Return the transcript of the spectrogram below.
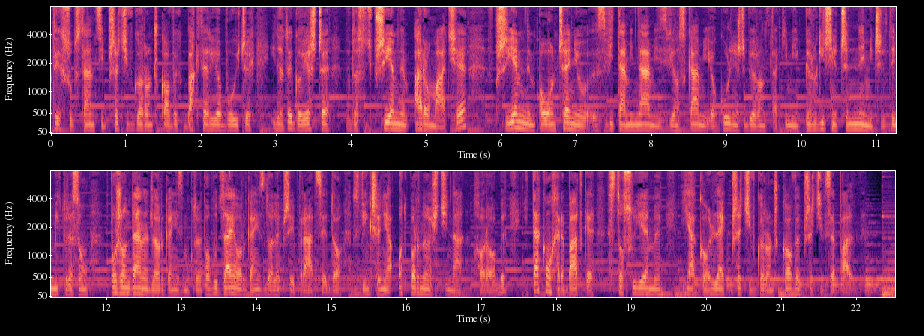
tych substancji przeciwgorączkowych, bakteriobójczych i do tego jeszcze w dosyć przyjemnym aromacie, w przyjemnym połączeniu z witaminami, związkami i ogólnie rzecz biorąc takimi biologicznie czynnymi, czyli tymi, które są pożądane dla organizmu, które pobudzają organizm do lepszej pracy, do zwiększenia odporności na choroby. I taką herbatkę stosujemy jako lek przeciwgorączkowy, przeciwzapalny.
